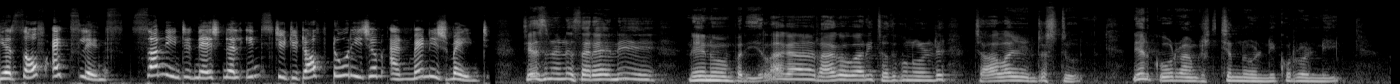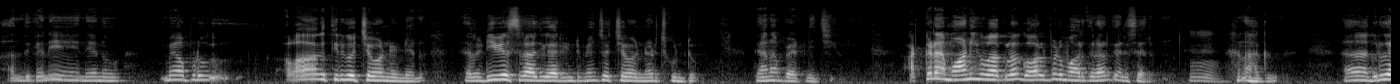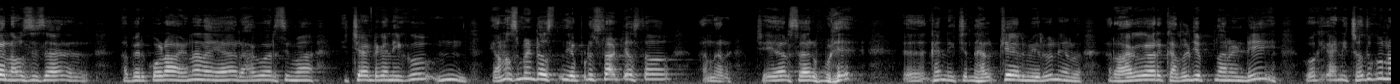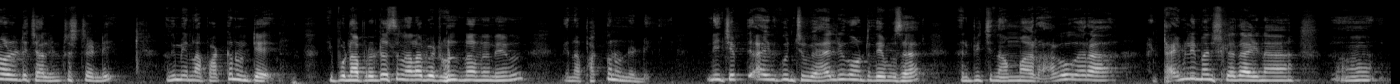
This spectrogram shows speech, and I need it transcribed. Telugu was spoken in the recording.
years of excellence. Sun International Institute of Tourism and Management. చేసినండి సరే అని నేను మరి ఇలాగా రాఘవ్ గారికి చదువుకున్న వాళ్ళంటే చాలా ఇంట్రెస్ట్ నేను కోడి రామకృష్ణ చిన్నవాడిని కుర్రోడిని. అందుకని నేను మేము అప్పుడు అలాగ తిరిగి వచ్చేవాడిని నేను. ఇలా డివిఎస్ రాజు గారి ఇంటి నుంచి వచ్చేవాడిని నడుచుకుంటూ తేనాపేట నుంచి. అక్కడ మార్నింగ్ వాక్లో గోల్పేట మారుతున్నారు కలిశారు. నాకు "ఆ, గురుగారు నమస్తే సార్. నా పేరు కూడా అయినానయ్యా రాఘవారి సినిమా ఇచ్చాంటగా నీకు? అనౌన్స్మెంట్ వస్తుంది ఎప్పుడు స్టార్ట్ చేస్తావు? అన్నారు. చేయాలి సార్ ఇప్పుడే. కానీ నీకు చిన్న హెల్ప్ చేయాలి మీరు నేను రాఘగారి కథలు చెప్తున్నానండి. ఓకే కానీ చదువుకున్న వాళ్ళంటే చాలా ఇంట్రెస్ట్ అండి. అది మీరు నా పక్కన ఉంటే ఇప్పుడు నా ప్రొడ్యూసర్ని అలా పెట్టుకుంటున్నాను నేను మీరు నా పక్కన ఉండండి. నేను చెప్తే ఆయన కొంచెం వాల్యూగా ఉంటుందేమో సార్. అనిపించింది. అమ్మ రాఘవ్ గారా? టైమ్లీ మనిషి కదా ఆయన.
